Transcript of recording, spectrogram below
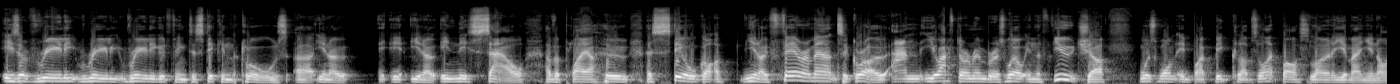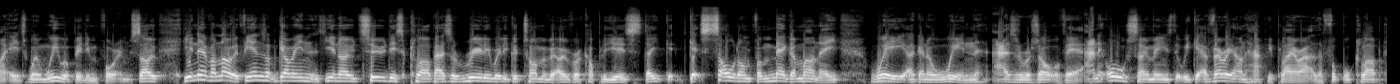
is a really, really, really good thing to stick in the clause. Uh, you know, you know, in this sale of a player who has still got a you know fair amount to grow, and you have to remember as well in the future was wanted by big clubs like Barcelona, your Man United when we were bidding for him. So you never know if he ends up going you know to this club, has a really really good time of it over a couple of years, they get, get sold on for mega money. We are going to win as a result of it, and it also means that we get a very unhappy player out of the football club,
